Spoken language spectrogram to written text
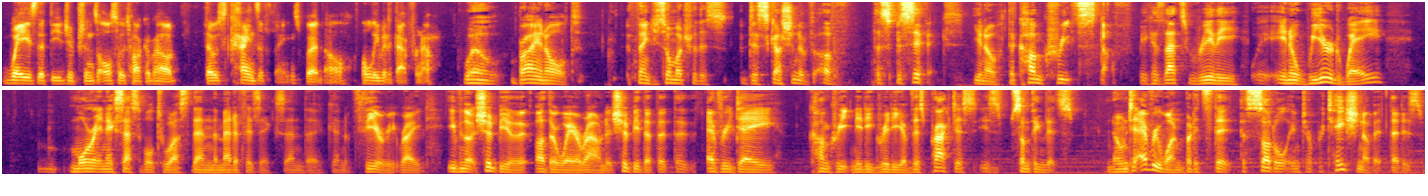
ways that the Egyptians also talk about those kinds of things, but I'll I'll leave it at that for now. Well, Brian Alt, thank you so much for this discussion of, of the specifics, you know, the concrete stuff, because that's really, in a weird way, more inaccessible to us than the metaphysics and the kind of theory, right? Even though it should be the other way around. It should be that the, the everyday concrete nitty gritty of this practice is something that's known to everyone, but it's the, the subtle interpretation of it that is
